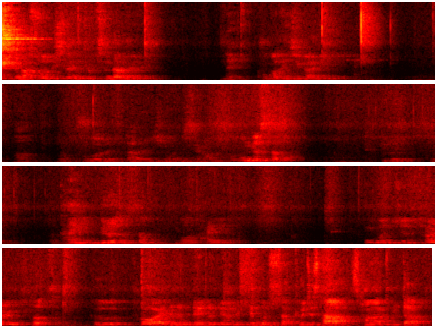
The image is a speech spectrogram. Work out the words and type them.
수학 수업이 시간이 겹친다며. 네? 국어 한 시간이. 아 국어를 다른 시간에 옮겼어? 있어요 다행히 미뤄졌어? 뭐 다행이다. 이번 주 2편부터 그 풀어와야 되는데 그냥 1등급 수사 교재 4 상하 둘 다.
